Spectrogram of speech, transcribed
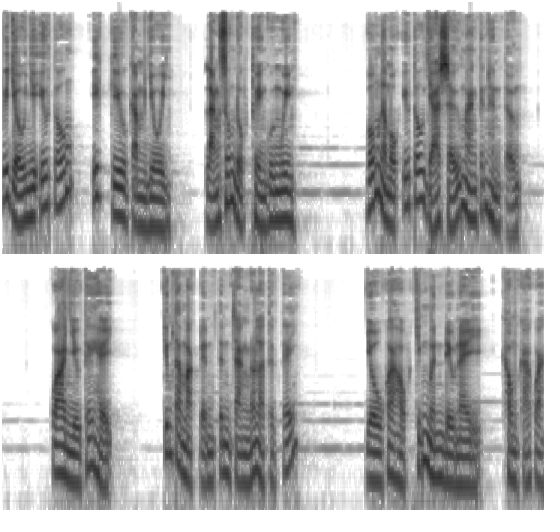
Ví dụ như yếu tố Yết kiêu cầm dùi Lặn xuống đục thuyền quân nguyên Vốn là một yếu tố giả sử mang tính hình tượng. Qua nhiều thế hệ Chúng ta mặc định tin rằng nó là thực tế Dù khoa học chứng minh điều này không khả quan.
